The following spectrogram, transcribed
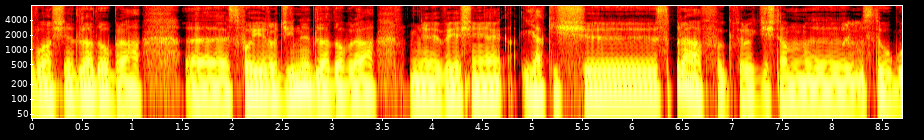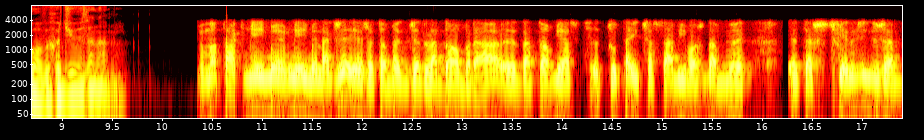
właśnie dla dobra swojej rodziny, dla dobra e, wyjaśnienia jakichś e, spraw, które gdzieś tam z tyłu głowy chodziły za nami. No tak, miejmy, miejmy nadzieję, że to będzie dla dobra, natomiast tutaj czasami można by też stwierdzić, że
